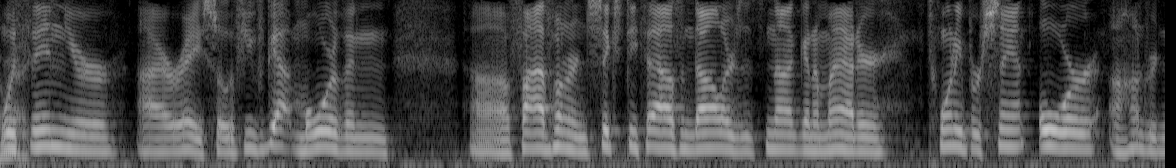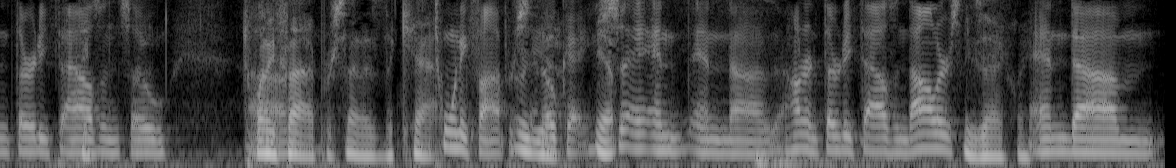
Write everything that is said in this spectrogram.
within your IRA. So if you've got more than uh, $560,000, it's not going to matter. 20% or 130,000. So 25% is the cap. 25%. Yeah, Okay. yep. So, and and uh, $130,000 Exactly. and um,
